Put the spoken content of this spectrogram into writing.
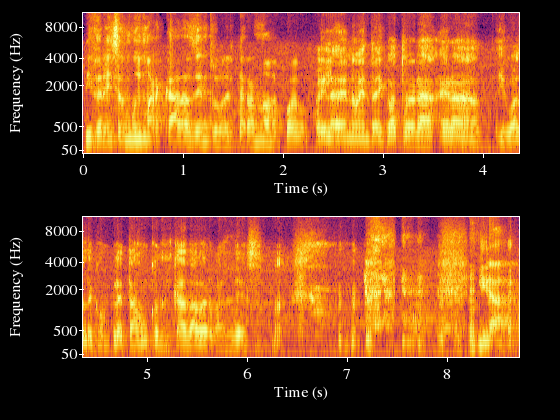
diferencias muy marcadas dentro del terreno de juego. Oye, la del 94 era, era igual de completa aún con el cadáver Valdés. Mira,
